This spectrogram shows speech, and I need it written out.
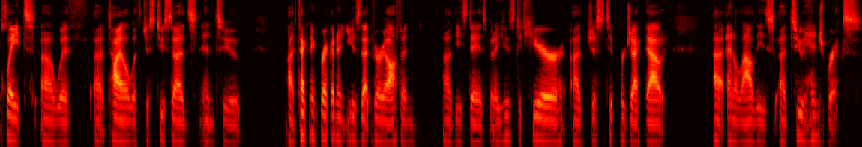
plate uh, with a tile with just two studs into a Technic brick. I don't use that very often uh, these days, but I used it here uh, just to project out uh, and allow these uh, two hinge bricks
